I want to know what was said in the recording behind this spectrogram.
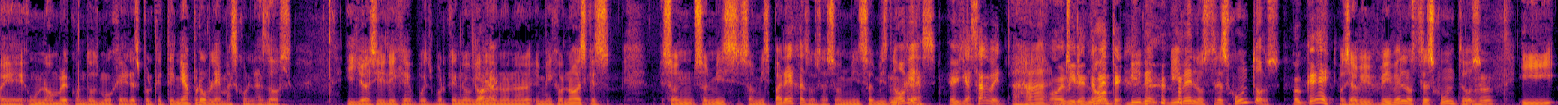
eh, un hombre con dos mujeres porque tenía problemas con las dos. Y yo así dije, pues, ¿por qué no vinieron? Y me dijo, no, es que son, son, mis, son mis parejas, o sea, son mis, son mis novias. ya saben. Ajá. O evidentemente. viven, viven los tres juntos. ok. O sea, viven los tres juntos. Y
